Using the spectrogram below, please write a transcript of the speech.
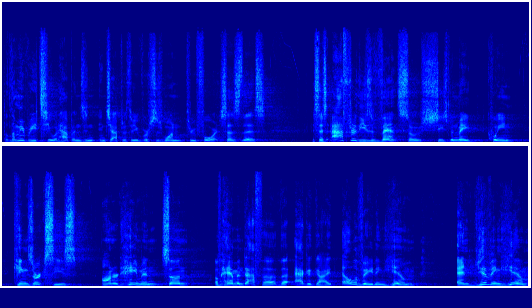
But let me read to you what happens in, in chapter 3, verses 1 through 4. It says this It says, After these events, so she's been made queen, King Xerxes honored Haman, son of Hammedatha, the Agagite, elevating him and giving him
